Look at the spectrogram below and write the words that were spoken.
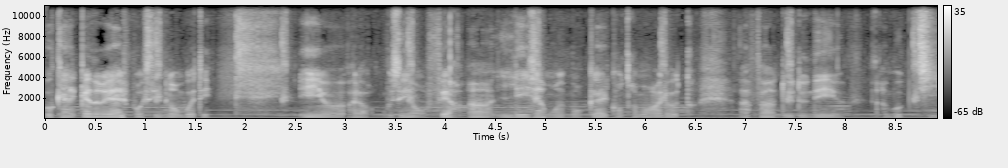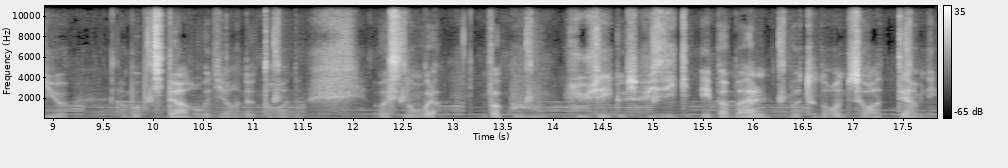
aucun quadrillage pour essayer de l'emboîter. Et euh, alors, vous allez en faire un légèrement bancal contrairement à l'autre afin de donner un beau petit, un beau petit dard, on va dire, à notre drone. sinon, voilà. Une fois que vous jugez que ce physique est pas mal, votre drone sera terminé.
